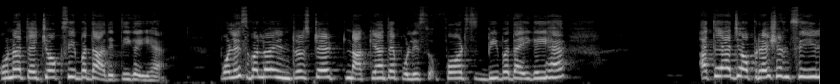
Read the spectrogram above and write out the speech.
ਉਹਨਾਂ ਤੇ ਚੌਕਸੀ ਵਧਾ ਦਿੱਤੀ ਗਈ ਹੈ। ਪੁਲਿਸ ਵੱਲੋਂ ਇੰਟਰਸਟੇਟ ਨਾਕਿਆਂ ਤੇ ਪੁਲਿਸ ਫੋਰਸ ਵੀ ਵਧਾਈ ਗਈ ਹੈ। ਅਤੇ ਅੱਜ ਆਪਰੇਸ਼ਨ ਸੀਲ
